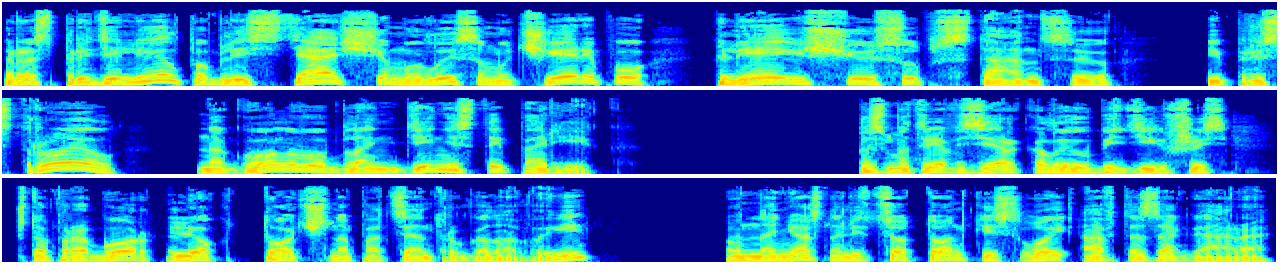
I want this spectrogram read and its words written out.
распределил по блестящему лысому черепу клеющую субстанцию и пристроил на голову блондинистый парик. Посмотрев в зеркало и убедившись, что пробор лег точно по центру головы, он нанес на лицо тонкий слой автозагара,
